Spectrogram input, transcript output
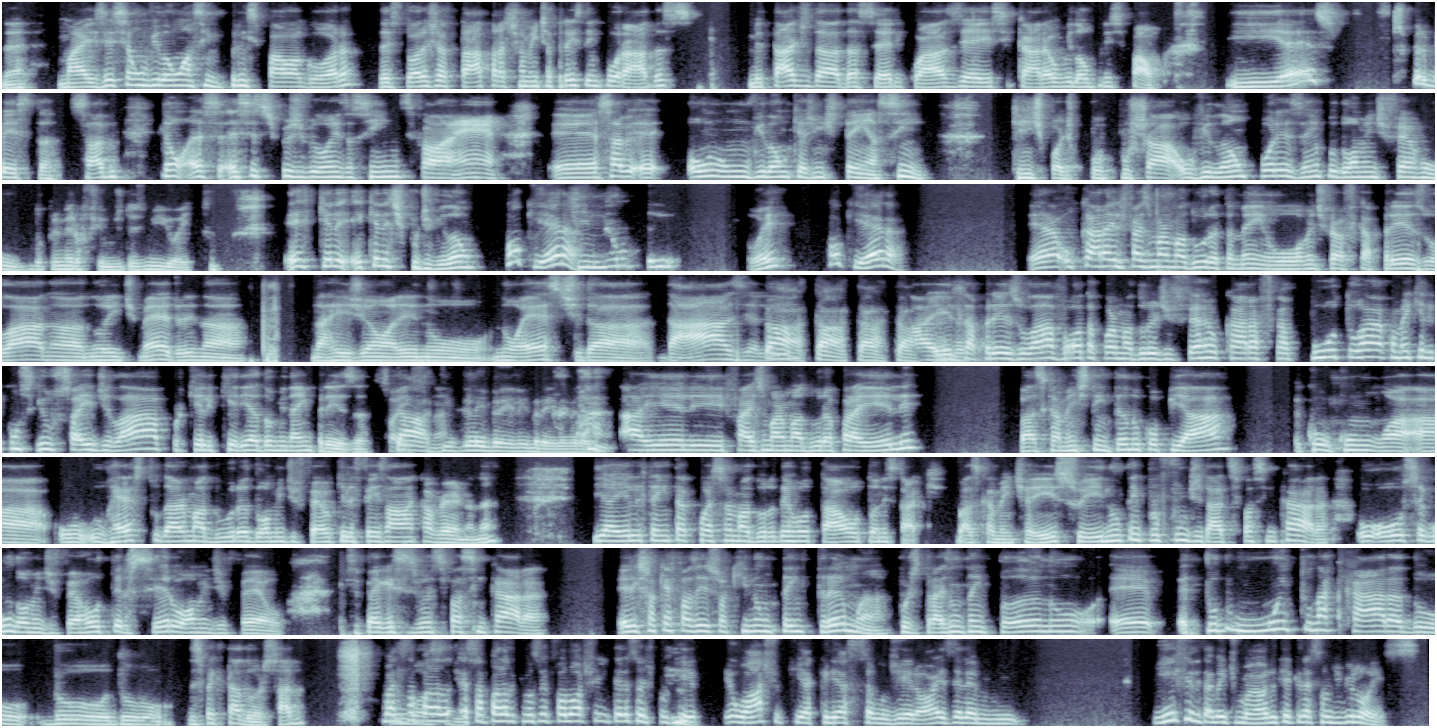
né? Mas esse é um vilão, assim, principal agora, da história, já tá praticamente há três temporadas metade da, da série quase é esse cara, é o vilão principal. E é super besta, sabe? Então, esses tipos de vilões assim, se fala, é, é sabe, é, ou um vilão que a gente tem assim, que a gente pode puxar, o vilão, por exemplo, do Homem de Ferro 1, do primeiro filme de 2008. Aquele, aquele tipo de vilão. Qual que era? Que não tem. Oi? Qual que era? Era o cara, ele faz uma armadura também. O Homem de Ferro fica preso lá na, no Oriente Médio, ali na, na região ali no, no oeste da, da Ásia. Ali. Tá, tá, tá, tá. Aí uhum. ele tá preso lá, volta com a armadura de ferro, e o cara fica puto, ah, como é que ele conseguiu sair de lá? Porque ele queria dominar a empresa. Só tá, isso, né? lembrei, lembrei, lembrei. Aí ele faz uma armadura para ele, basicamente tentando copiar com, com a, a o, o, resto da armadura do Homem de Ferro que ele fez lá na caverna, né? E aí ele tenta com essa armadura derrotar o Tony Stark. Basicamente é isso, e não tem profundidade. Você fala assim, cara, ou, ou o segundo Homem de Ferro, ou o terceiro Homem de Ferro. Você pega esses vilões e fala assim, cara, ele só quer fazer isso aqui, não tem trama por detrás, não tem plano, é, é tudo muito na cara do, do, do, do espectador, sabe? Mas essa parada, essa parada, que você falou eu achei interessante, porque hum. eu acho que a criação de heróis é infinitamente maior do que a criação de vilões.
